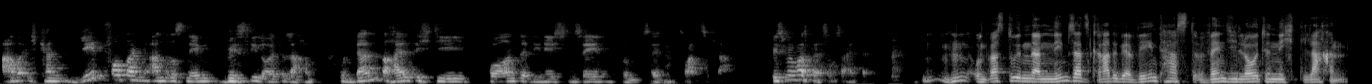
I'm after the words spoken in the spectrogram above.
Aber ich kann jeden Vortrag ein anderes nehmen, bis die Leute lachen. Und dann behalte ich die Pointe die nächsten 10, 15, 20 Jahre, bis mir was Besseres einfällt. Mhm. Und was du in deinem Nebensatz gerade erwähnt hast, wenn die Leute nicht lachen.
